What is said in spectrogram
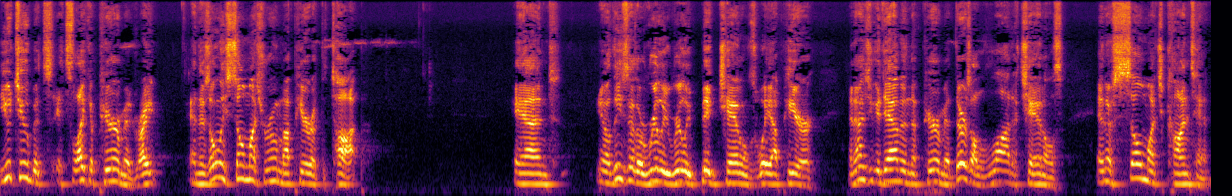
YouTube, it's it's like a pyramid, right? And there's only so much room up here at the top. And, you know, these are the really, really big channels way up here. And as you get down in the pyramid, there's a lot of channels and there's so much content.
